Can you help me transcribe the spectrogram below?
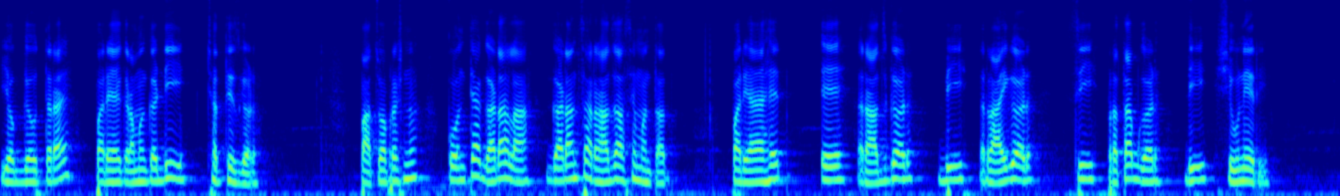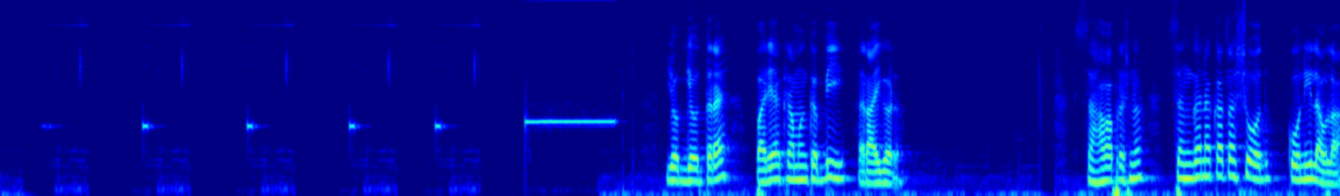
योग्य उत्तर आहे. पर्याय क्रमांक डी छत्तीसगड. पाचवा प्रश्न कोणत्या गडाला गडांचा राजा असे म्हणतात? पर्याय आहेत. A. Rajgad B. Raigad C. Pratapgad D. Shivneri. योग्य उत्तर आहे. पर्याय क्रमांक बी. रायगड. सहावा प्रश्न. संगणकाचा शोध कोणी लावला?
